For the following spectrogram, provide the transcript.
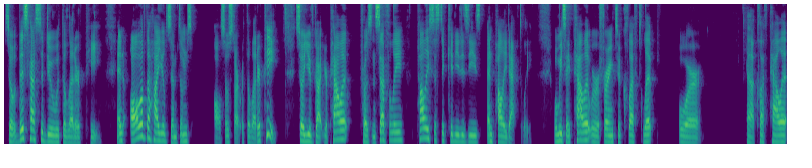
So this has to do with the letter P. And all of the high yield symptoms also start with the letter P. So you've got your palate, prosencephaly, polycystic kidney disease, and polydactyly. When we say palate, we're referring to cleft lip or uh, cleft palate.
